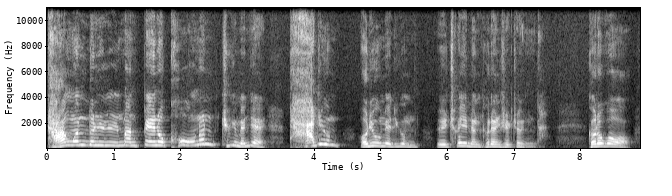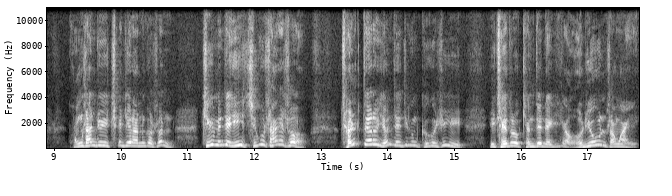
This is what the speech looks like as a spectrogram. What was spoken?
당원들만 빼놓고는 지금 현재 다 지금 어려움에 지금 처해 있는 그런 실정입니다. 그러고 공산주의 체제라는 것은 지금 현재 이 지구상에서 절대로 현재 지금 그것이 제대로 견뎌내기가 어려운 상황이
